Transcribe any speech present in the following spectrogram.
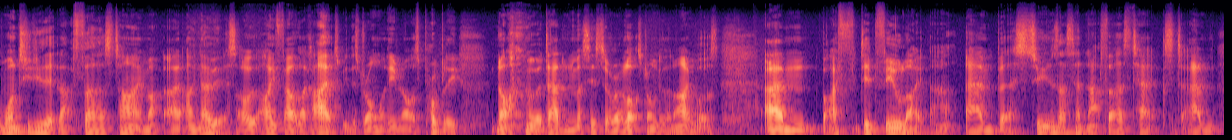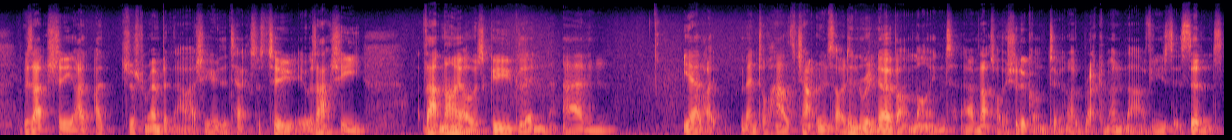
once you do it that first time, I, I know this. I, I felt like I had to be the strong one, even though I was probably not. My dad and my sister were a lot stronger than I was. Um, but I f- did feel like that. Um, but as soon as I sent that first text, um, it was actually, I, I just remembered now actually who the text was to. It was actually that night I was Googling, um, yeah, like mental health chat rooms. So I didn't really know about Mind. Um, that's what I should have gone to, and I'd recommend that. I've used it since.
